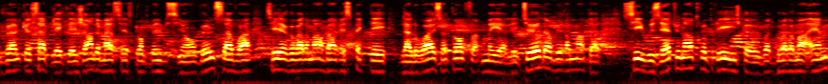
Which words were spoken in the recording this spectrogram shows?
veut que s'appliquent? Les gens de ma circonscription veulent savoir si le gouvernement va respecter la loi et se conformer à l'étude environnementale. Si vous êtes une entreprise que votre gouvernement aime,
